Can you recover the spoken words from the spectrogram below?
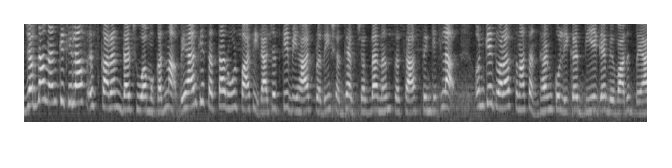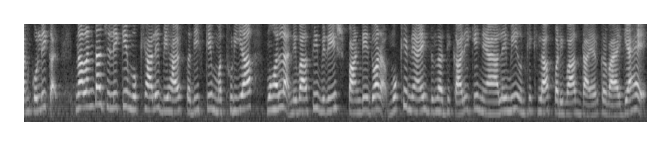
जगदानंद के खिलाफ इस कारण दर्ज हुआ मुकदमा। बिहार की सत्तारूढ़ पार्टी, राजद के बिहार प्रदेश अध्यक्ष जगदानंद प्रसाद सिंह के खिलाफ, उनके द्वारा सनातन धर्म को लेकर दिए गए विवादित बयान को लेकर नालंदा ज़िले के मुख्यालय बिहार शरीफ के मथुरिया मोहल्ला निवासी वीरेश पांडे द्वारा मुख्य न्यायिक दंडाधिकारी के न्यायालय में उनके खिलाफ परिवाद दायर करवाया गया है,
